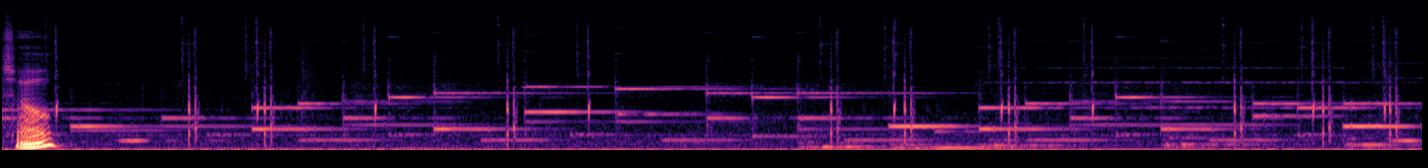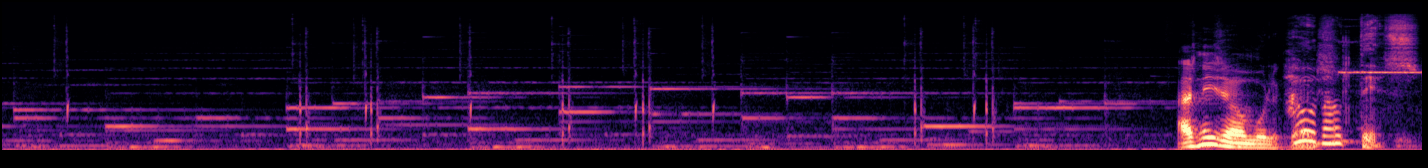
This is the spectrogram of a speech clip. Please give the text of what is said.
Zo. Hij is niet zo moeilijk. How deze. about this?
